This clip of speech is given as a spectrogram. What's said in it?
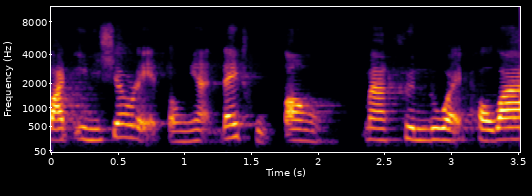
วัด initial rate ตรงเนี้ยได้ถูกต้องมากขึ้นด้วย เพราะว่า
